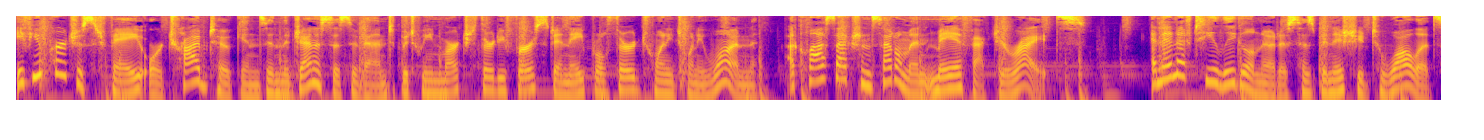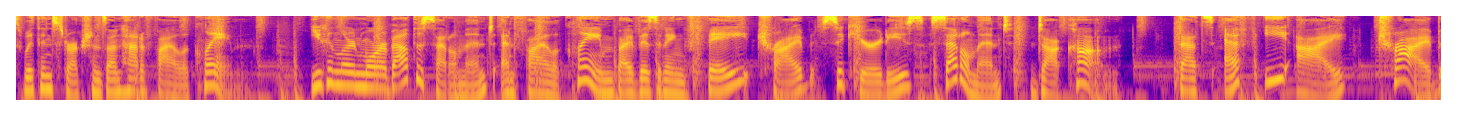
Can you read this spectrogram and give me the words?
If you purchased Fei or Tribe tokens in the Genesis event between March 31st and April 3rd, 2021, a class action settlement may affect your rights. An NFT legal notice has been issued to wallets with instructions on how to file a claim. You can learn more about the settlement and file a claim by visiting Fei Tribe Securities Settlement.com. That's F E I Tribe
